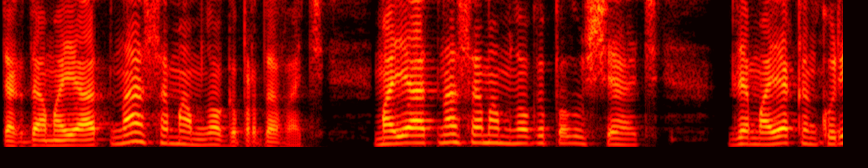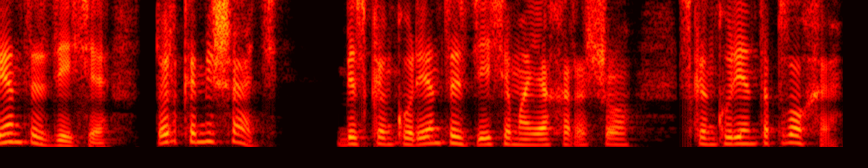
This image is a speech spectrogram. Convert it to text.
Тогда моя одна сама много продавать, моя одна сама много получать. Для моя конкурента здесь только мешать. Без конкурента здесь моя хорошо, с конкурента плохо.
